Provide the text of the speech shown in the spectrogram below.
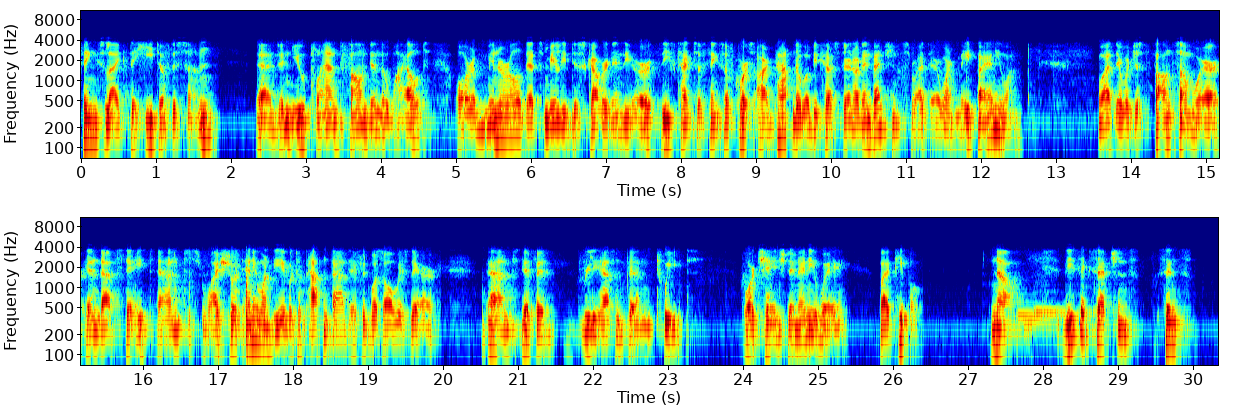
things like the heat of the sun and a new plant found in the wild or a mineral that's merely discovered in the earth, these kinds of things, of course, aren't patentable because they're not inventions, right? They weren't made by anyone. Right? They were just found somewhere in that state, and why should anyone be able to patent that if it was always there, and if it really hasn't been tweaked or changed in any way by people? Now, these exceptions, since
